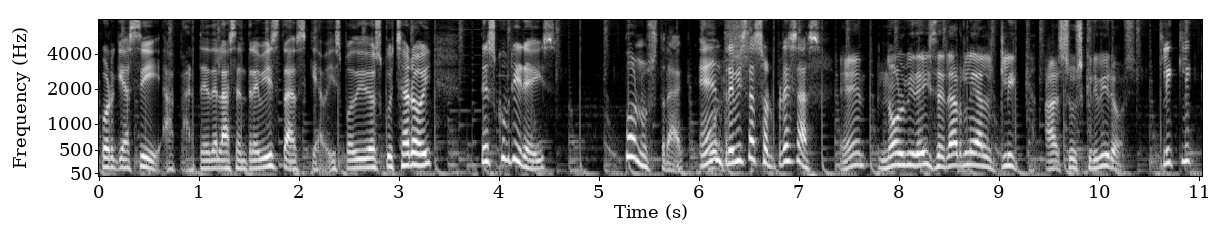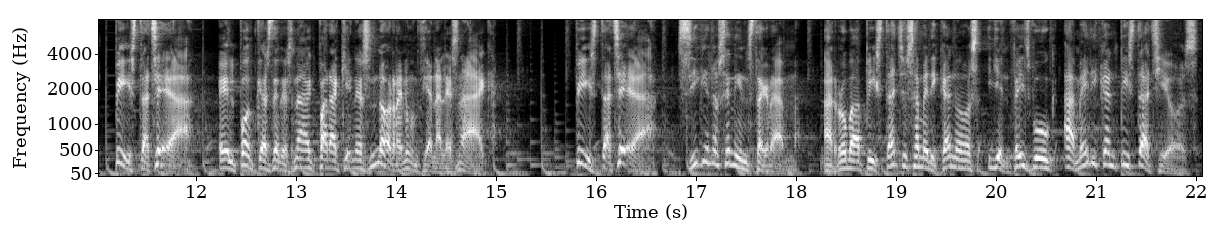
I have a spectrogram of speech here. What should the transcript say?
Porque así, aparte de las entrevistas que habéis podido escuchar hoy, descubriréis bonus track, ¿eh? Pues- entrevistas sorpresas. ¿eh? No olvidéis de darle al clic, a suscribiros. Clic, clic. Pistachea, el podcast del snack para quienes no renuncian al snack. Pistachea, síguenos en Instagram, arroba pistachos americanos y en Facebook American Pistachios.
